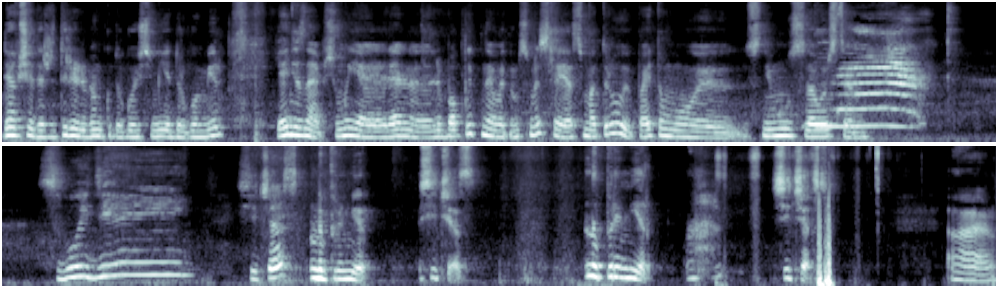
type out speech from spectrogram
Да вообще даже три ребенка другой семьи, другой мир. Я не знаю, почему я реально любопытная в этом смысле. Я смотрю, и поэтому э, сниму с удовольствием свой день. Сейчас, например, сейчас, например, сейчас. А,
